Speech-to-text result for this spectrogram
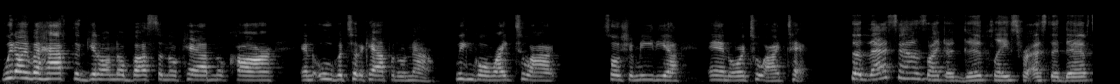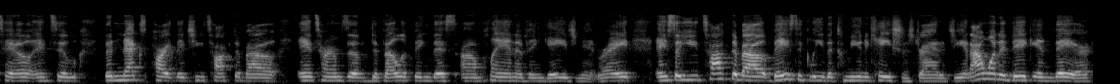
We don't even have to get on no bus or no cab, no car, and Uber to the Capitol now we can go right to our social media and or to our tech. So that sounds like a good place for us to dovetail into the next part that you talked about in terms of developing this um, plan of engagement, right? And so you talked about basically the communication strategy, and I want to dig in there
